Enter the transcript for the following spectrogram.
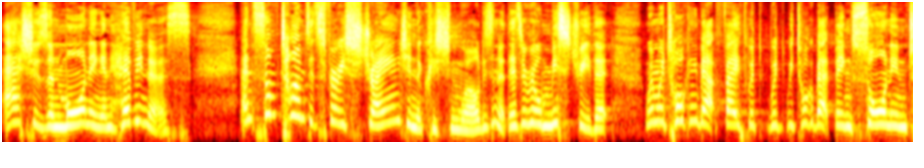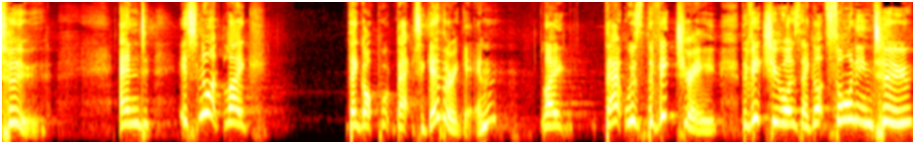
ashes and mourning and heaviness. And sometimes it's very strange in the Christian world, isn't it? There's a real mystery that when we're talking about faith, we, we, we talk about being sawn in two. And it's not like they got put back together again. Like, that was the victory. The victory was they got sawn in two.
